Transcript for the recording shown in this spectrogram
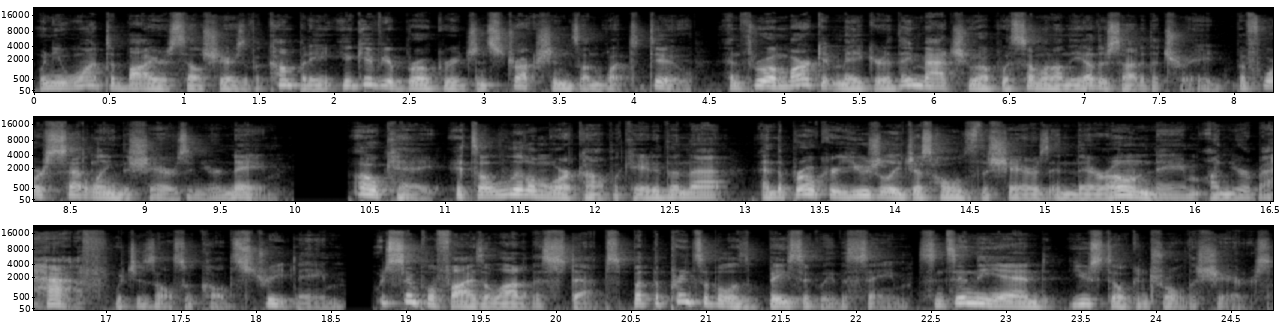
When you want to buy or sell shares of a company, you give your brokerage instructions on what to do, and through a market maker, they match you up with someone on the other side of the trade before settling the shares in your name. Okay, it's a little more complicated than that, and the broker usually just holds the shares in their own name on your behalf, which is also called street name, which simplifies a lot of the steps, but the principle is basically the same, since in the end, you still control the shares.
